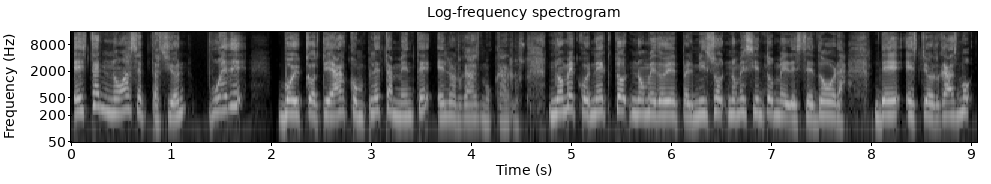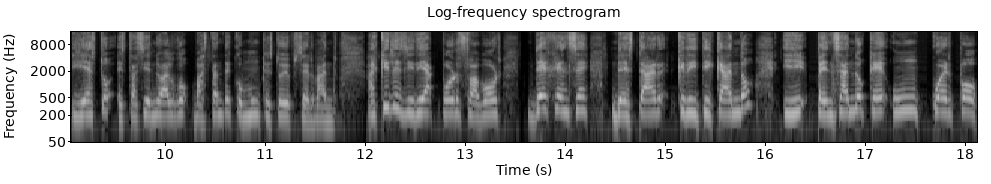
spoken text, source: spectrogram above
Esta no aceptación puede boicotear completamente el orgasmo, Carlos. No me conecto, no me doy el permiso, no me siento merecedora de este orgasmo y esto está siendo algo bastante común que estoy observando. Aquí les diría, por favor, déjense de estar criticando y pensando que un cuerpo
